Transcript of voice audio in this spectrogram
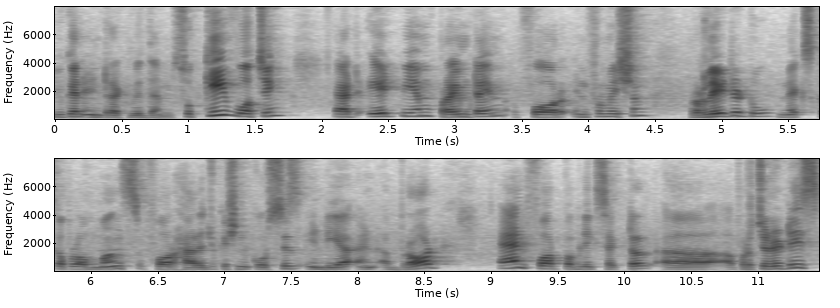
you can interact with them. So keep watching at 8 pm prime time for information related to next couple of months for higher education courses india and abroad and for public sector uh, opportunities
